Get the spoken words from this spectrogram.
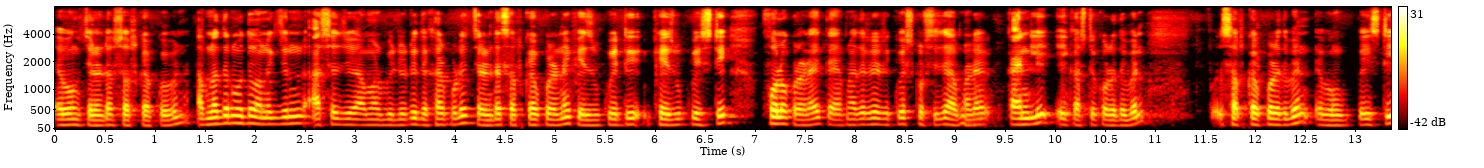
এবং চ্যানেলটা সাবস্ক্রাইব করবেন। আপনাদের মধ্যে অনেকজন আসে যে আমার ভিডিওটি দেখার পরে চ্যানেলটা সাবস্ক্রাইব করে নেয় ফেসবুক পেজটি ফেসবুক পেজটি ফলো করে নেয় তাই আপনাদেরকে রিকোয়েস্ট করছি যে আপনারা কাইন্ডলি এই কাজটি করে দেবেন। সাবস্ক্রাইব করে দেবেন এবং পেজটি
